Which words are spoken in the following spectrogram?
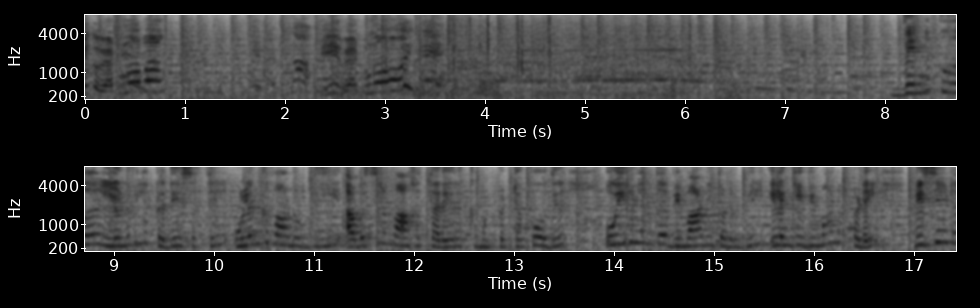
એક વેટું ના બાંગ એ வெண்ணப்புவ லுணுவில பிரதேசத்தில் உலங்கு வானூர்தியை அவசரமாக தரையிறக்க முற்பட்ட போது உயிரிழந்த விமானி தொடர்பில் இலங்கை விமானப்படை விசேட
